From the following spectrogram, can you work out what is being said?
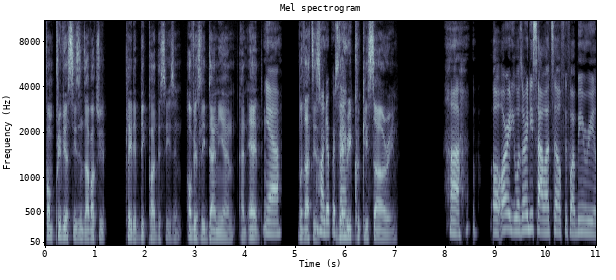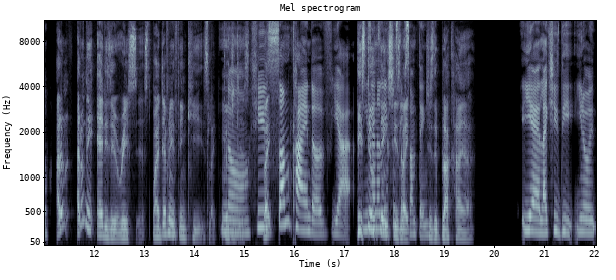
from previous seasons, that have actually played a big part this season. Obviously, Dani and, and Ed, yeah, but that is hundred percent. very quickly souring. Huh. Oh, already was already sour itself. If we're being real. I don't. I don't think Ed is a racist, but I definitely think he's like prejudiced. No, he's Like- some kind of yeah. He he's still thinks she's like something. she's the black hire, yeah, like she's the you know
